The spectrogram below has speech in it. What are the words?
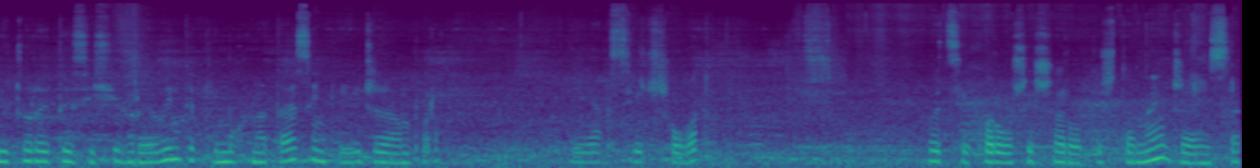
Півтори тисячі гривень, такий мохнатесенький і джемпер. Як світшот. Оці хороші широкі штани, джинси.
